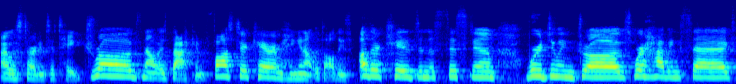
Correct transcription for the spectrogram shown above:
I was starting to take drugs. Now I was back in foster care. I'm hanging out with all these other kids in the system. We're doing drugs. We're having sex.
